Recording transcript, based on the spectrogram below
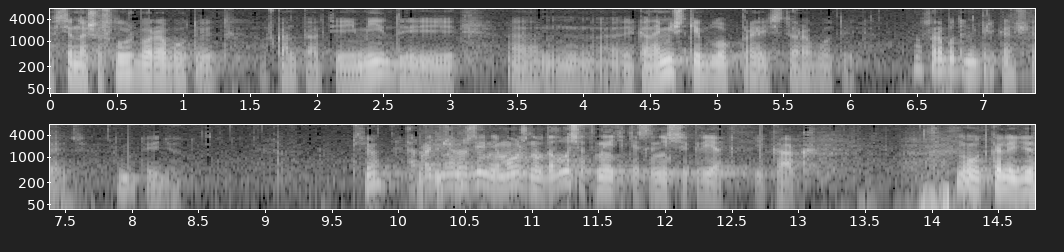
Все наши службы работают ВКонтакте, и МИД, и э, экономический блок правительства работает. Ну, работа не прекращается, работа идет. Все? А про день рождения можно удалось отметить, если не секрет, и как? Ну вот коллеги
